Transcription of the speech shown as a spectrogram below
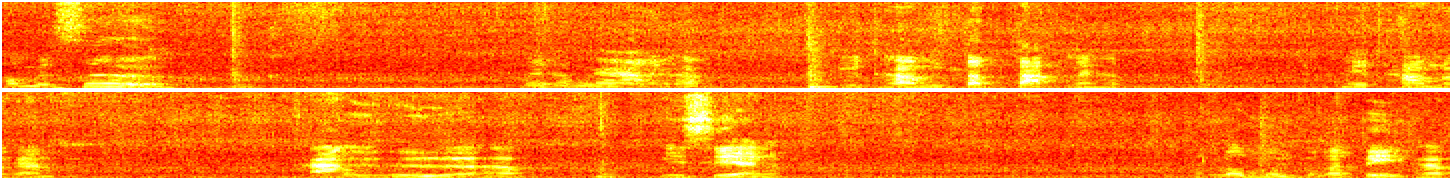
คอมเพรสเซอร์ไม่ทำงานนะครับ หรือทำตัดตัดๆนะครับ ไม่ทำแล้วกันค้างอือๆครับ มีเสียงพัดลมหมุนปกติครับ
